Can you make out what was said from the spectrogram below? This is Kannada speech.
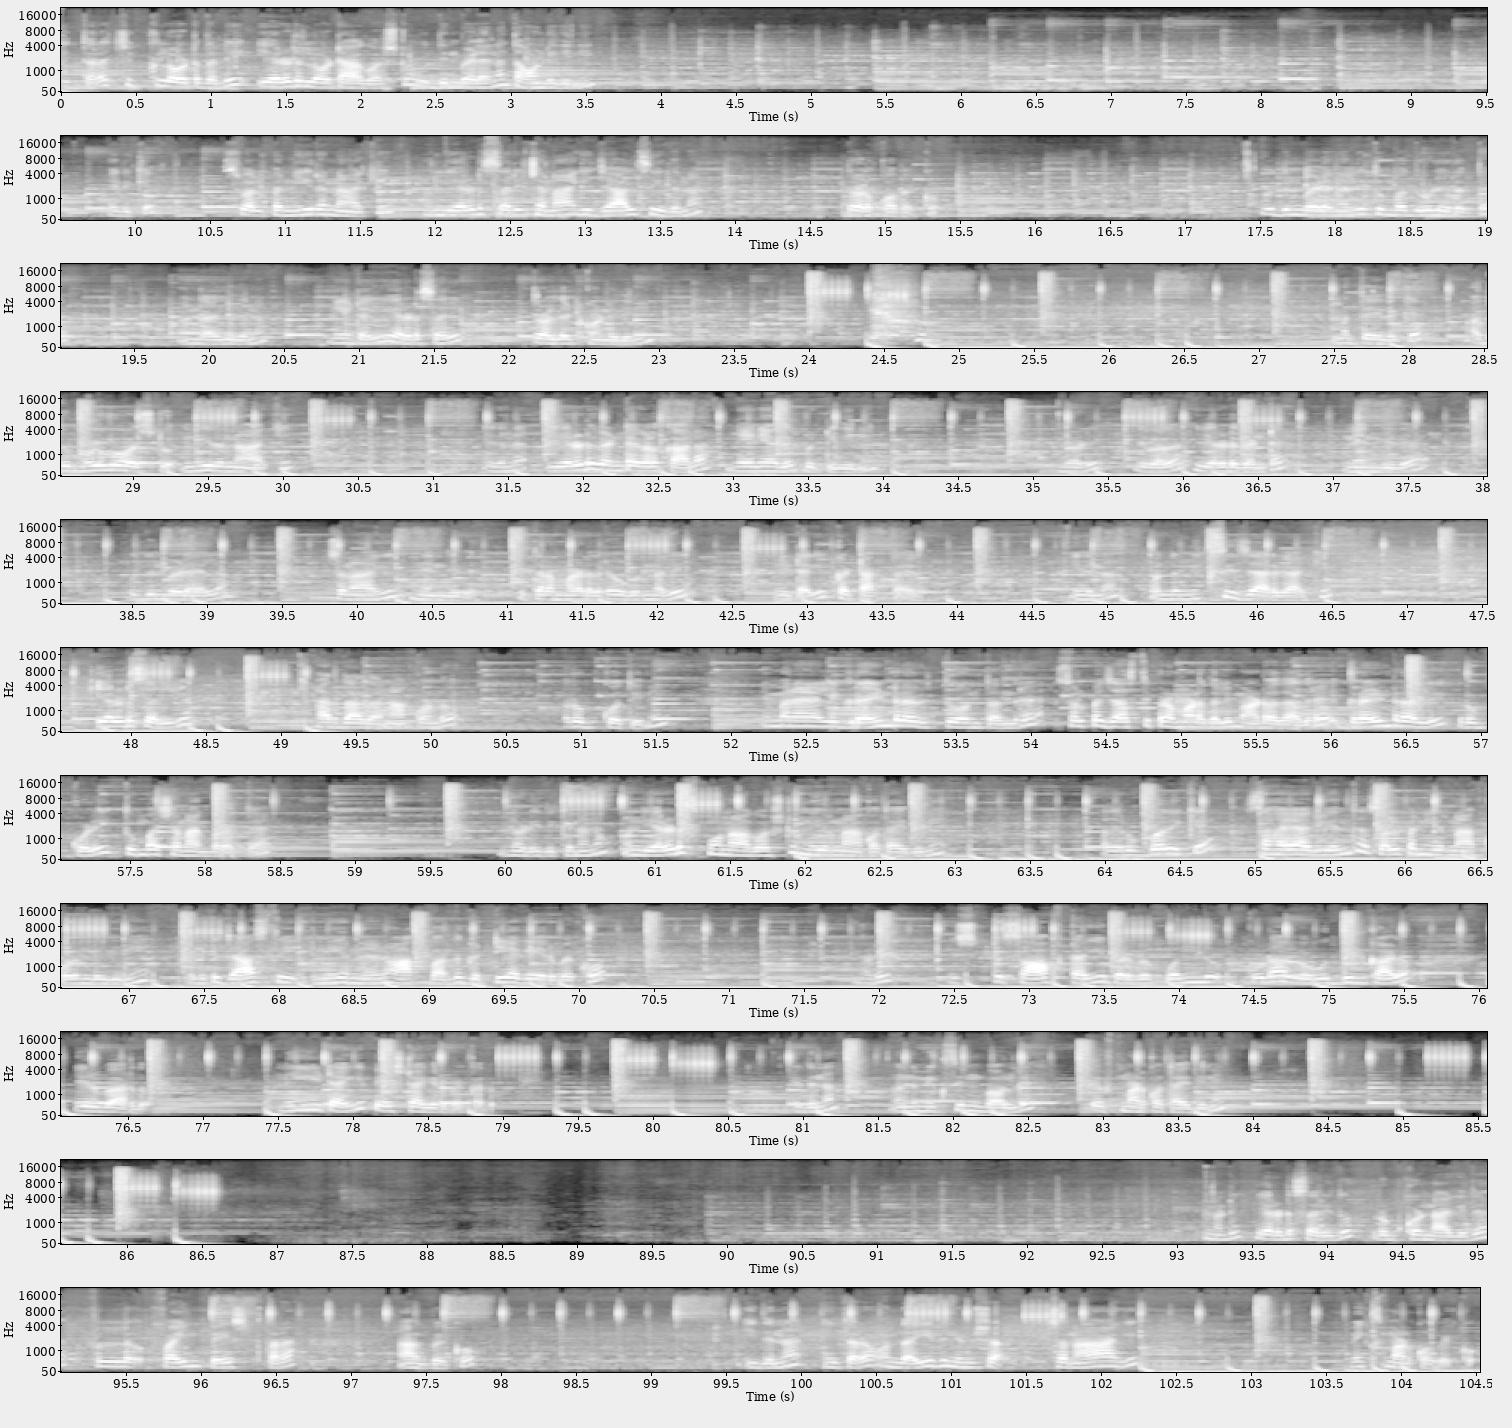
ಈ ಥರ ಚಿಕ್ಕ ಲೋಟದಲ್ಲಿ ಎರಡು ಲೋಟ ಆಗುವಷ್ಟು ಉದ್ದಿನ ಬೇಳೆನ ತಗೊಂಡಿದ್ದೀನಿ. ಇದಕ್ಕೆ ಸ್ವಲ್ಪ ನೀರನ್ನು ಹಾಕಿ ಒಂದು ಎರಡು ಸರಿ ಚೆನ್ನಾಗಿ ಜಾಲಿಸಿ ಇದನ್ನು ತೊಳ್ಕೊಬೇಕು. ಉದ್ದಿನ ಬೇಳೆನಲ್ಲಿ ತುಂಬ ಧೂಳಿರುತ್ತೆ, ಹಂಗಾಗಿ ಇದನ್ನು ನೀಟಾಗಿ ಎರಡು ಸರಿ ತೊಳೆದಿಟ್ಕೊಂಡಿದ್ದೀನಿ. ಮತ್ತು ಇದಕ್ಕೆ ಅದು ಮುಳುಗುವಷ್ಟು ನೀರನ್ನು ಹಾಕಿ ಇದನ್ನು ಎರಡು ಗಂಟೆಗಳ ಕಾಲ ನೆನೆಯೋದಕ್ಕೆ ಬಿಟ್ಟಿದ್ದೀನಿ. ನೋಡಿ, ಇವಾಗ ಎರಡು ಗಂಟೆ ನೆಂದಿದೆ. ಉದ್ದಿನಬೇಳೆ ಎಲ್ಲ ಚೆನ್ನಾಗಿ ನೆಂದಿದೆ. ಈ ಥರ ಮಾಡಿದ್ರೆ ಉಗುರಿನಲ್ಲಿ ನೀಟಾಗಿ ಕಟ್ ಇದೆ. ಇದನ್ನು ಒಂದು ಮಿಕ್ಸಿ ಜಾರ್ಗೆ ಹಾಕಿ ಎರಡು ಸರಿಗೆ ಅರ್ಧ ಅದನ್ನು ಹಾಕ್ಕೊಂಡು ರುಬ್ಕೋತೀನಿ. ನಿಮ್ಮ ಮನೆಯಲ್ಲಿ ಗ್ರೈಂಡರ್ ಇತ್ತು ಅಂತಂದರೆ ಸ್ವಲ್ಪ ಜಾಸ್ತಿ ಪ್ರಮಾಣದಲ್ಲಿ ಮಾಡೋದಾದರೆ ಗ್ರೈಂಡ್ರಲ್ಲಿ ರುಬ್ಕೊಳ್ಳಿ, ತುಂಬ ಚೆನ್ನಾಗಿ ಬರುತ್ತೆ. ನೋಡಿ, ಇದಕ್ಕೆ ನಾನು ಒಂದು ಎರಡು ಸ್ಪೂನ್ ಆಗುವಷ್ಟು ನೀರನ್ನ ಹಾಕೋತಾ ಇದ್ದೀನಿ. ಅದು ರುಬ್ಬೋದಕ್ಕೆ ಸಹಾಯ ಆಗಲಿ ಅಂತ ಸ್ವಲ್ಪ ನೀರನ್ನ ಹಾಕ್ಕೊಂಡಿದ್ದೀನಿ. ಇದಕ್ಕೆ ಜಾಸ್ತಿ ನೀರನ್ನೇನು ಹಾಕಬಾರ್ದು, ಗಟ್ಟಿಯಾಗೇ ಇರಬೇಕು. ನೋಡಿ, ಇಷ್ಟು ಸಾಫ್ಟಾಗಿ ಬರಬೇಕು. ಒಂದು ಕೂಡ ಉದ್ದಿನ ಕಾಳು ಇರಬಾರ್ದು. ನೀಟಾಗಿ ಪೇಸ್ಟ್ ಆಗಿರಬೇಕದು. ಇದನ್ನು ಒಂದು ಮಿಕ್ಸಿಂಗ್ ಬೌಲ್ಗೆ ಶಿಫ್ಟ್ ಮಾಡ್ಕೋತಾ ಇದ್ದೀನಿ. ನೋಡಿ, ಎರಡು ಸರಿದು ರುಬ್ಕೊಂಡಾಗಿದೆ. ಫುಲ್ ಫೈನ್ ಪೇಸ್ಟ್ ಥರ ಆಗಬೇಕು. ಇದನ್ನು ಈ ಥರ ಒಂದು ಐದು ನಿಮಿಷ ಚೆನ್ನಾಗಿ ಮಿಕ್ಸ್ ಮಾಡ್ಕೋಬೇಕು.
